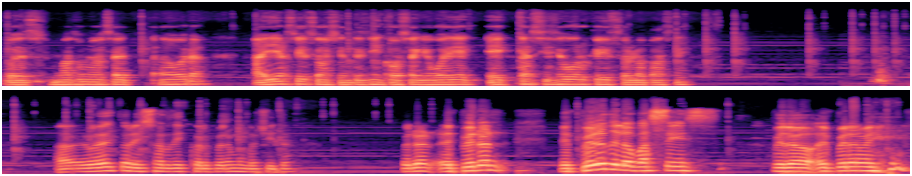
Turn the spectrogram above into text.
Pues más o menos a esta hora. Ayer sí son 85, o sea que voy a, eh, casi seguro que eso lo pase. A ver, voy a actualizar Discord, espérame un cochito. Pero, espero, espero te lo pases. Pero, espérame.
